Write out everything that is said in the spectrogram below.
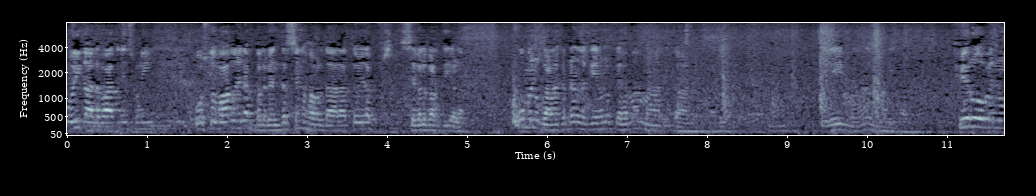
ਕੋਈ ਗੱਲਬਾਤ ਨਹੀਂ ਸੁਣੀ। ਉਸ ਤੋਂ ਬਾਅਦ ਉਹ ਜਿਹੜਾ ਬਲਵਿੰਦਰ ਸਿੰਘ ਹੌਲਦਾਰ ਆ ਤੇ ਉਹ ਜਿਹੜਾ ਸਿਵਲ ਵਰਦੀ ਵਾਲਾ, ਉਹ ਮੈਨੂੰ ਗਾਲਾਂ ਕੱਢਣ ਲੱਗੇ। ਉਹਨੂੰ ਕਿਹਾ, ਮੈਂ ਮਾਂ ਦੀ ਗਾਲ ਨਹੀਂ ਤੇਰੀ ਮਾਂ ਮਾਂ ਦੀ ਗਾਲ ਫਿਰ ਉਹ ਮੈਨੂੰ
